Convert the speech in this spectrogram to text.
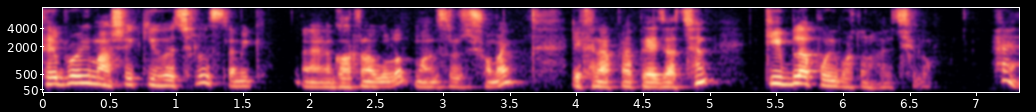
ফেব্রুয়ারি মাসে কি হয়েছিল ইসলামিক ঘটনাগুলো মানুষের সময়, এখানে আপনারা পেয়ে যাচ্ছেন কিবলা পরিবর্তন হয়েছিল। হ্যাঁ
